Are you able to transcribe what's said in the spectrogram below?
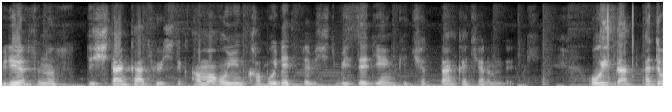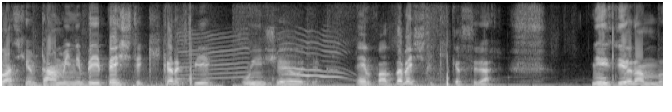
biliyorsunuz dişten kaçmıştık ama oyun kabul etmemişti. Biz de diyelim ki çatıdan kaçarım dedik. O yüzden hadi başlayalım. Tahmini bir 5 dakikalık bir oyun şey olacak. En fazla 5 dakika sürer. Ne izliyor lan bu?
